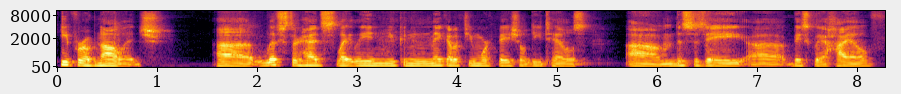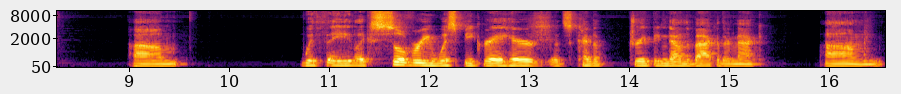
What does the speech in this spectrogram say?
keeper of knowledge uh, lifts their head slightly, and you can make out a few more facial details. Um, this is a uh, basically a high elf um, with a like silvery, wispy gray hair that's kind of draping down the back of their neck. Um,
